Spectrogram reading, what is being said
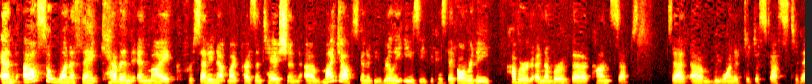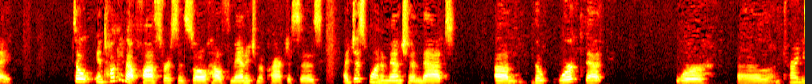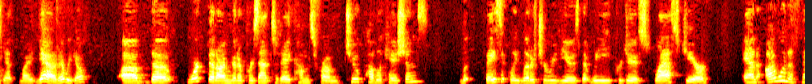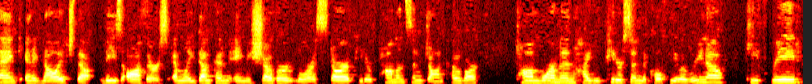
And I also want to thank Kevin and Mike for setting up my presentation. Um, my job's going to be really easy because they've already covered a number of the concepts that um, we wanted to discuss today. So in talking about phosphorus and soil health management practices, I just want to mention that um, the work that we're, uh, I'm trying to get my, yeah, there we go. Uh, the work that I'm going to present today comes from two publications, li basically literature reviews that we produced last year. And I want to thank and acknowledge the, these authors, Emily Duncan, Amy Shober, Laura Starr, Peter Tomlinson, John Kovar, Tom Moorman, Heidi Peterson, Nicole Fiorellino, Keith Reid,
